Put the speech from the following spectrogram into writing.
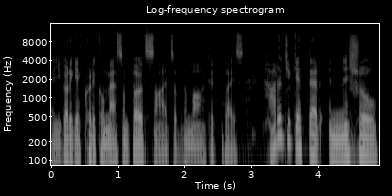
You've got to get critical mass on both sides of the marketplace. How did you get that initial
